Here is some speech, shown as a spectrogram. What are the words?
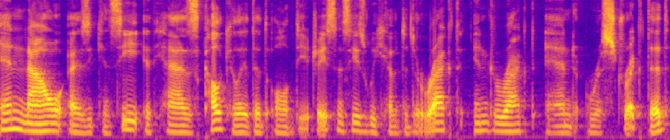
And now, as you can see, it has calculated all of the adjacencies. We have the direct, indirect, and restricted.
